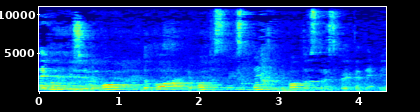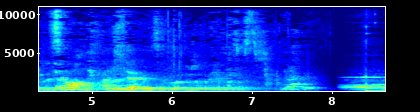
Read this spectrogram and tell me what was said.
найголовніше любов до Бога, любов до своїх студентів, любов до Острозької академії. Вам дякую. найкраще. Дякую, це була дуже приємна зустріч. Дякую.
